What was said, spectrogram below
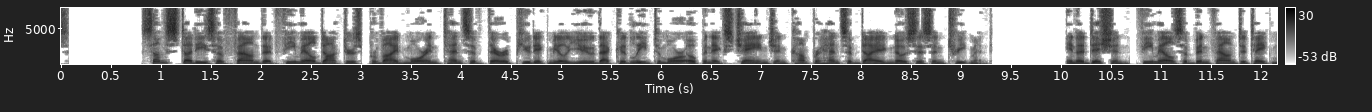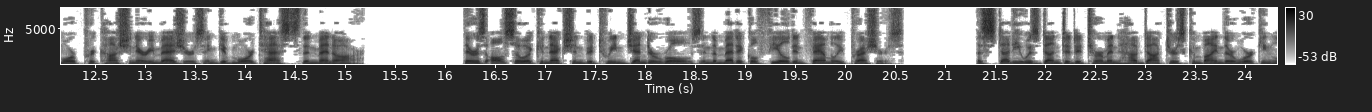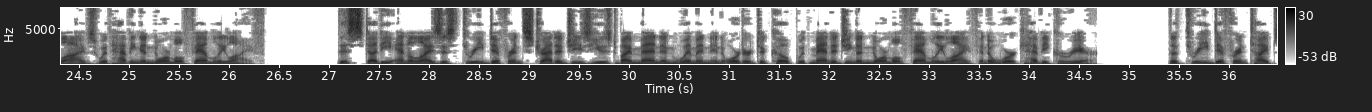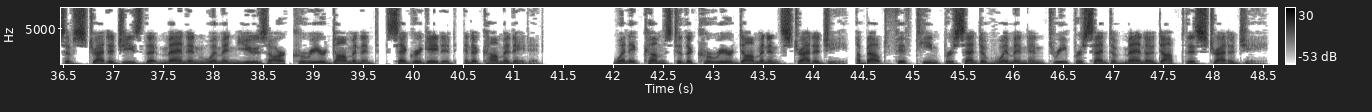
Some studies have found that female doctors provide more intensive therapeutic milieu that could lead to more open exchange and comprehensive diagnosis and treatment. In addition, females have been found to take more precautionary measures and give more tests than men are. There is also a connection between gender roles in the medical field and family pressures. A study was done to determine how doctors combine their working lives with having a normal family life. This study analyzes three different strategies used by men and women in order to cope with managing a normal family life and a work-heavy career. The three different types of strategies that men and women use are career dominant, segregated, and accommodated. When it comes to the career-dominant strategy, about 15% of women and 3% of men adopt this strategy.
